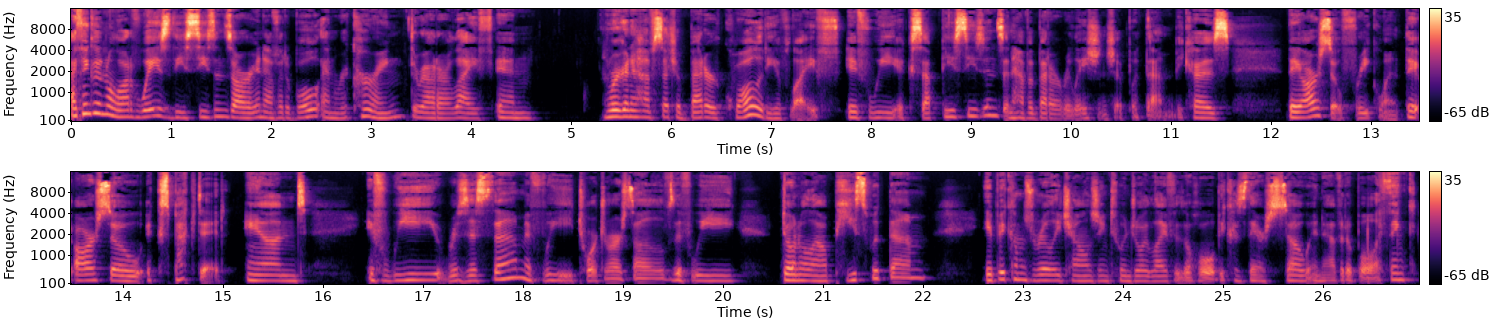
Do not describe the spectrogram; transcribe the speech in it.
I think in a lot of ways, these seasons are inevitable and recurring throughout our life. And we're going to have such a better quality of life if we accept these seasons and have a better relationship with them because they are so frequent, they are so expected. And if we resist them, if we torture ourselves, if we don't allow peace with them, it becomes really challenging to enjoy life as a whole because they're so inevitable. I think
